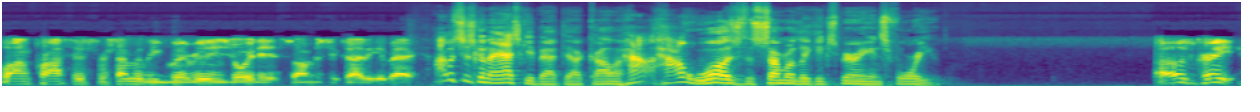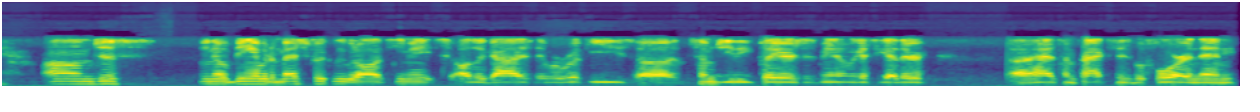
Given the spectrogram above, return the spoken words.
long process for summer league, but really enjoyed it. So I'm just excited to get back. I was just going to ask you about that, Colin. How how was the summer league experience for you? Uh, it was great. Um, just you know, being able to mesh quickly with all the teammates, all the guys that were rookies, uh, some G League players, just being able to get together. Uh, had some practices before, and then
